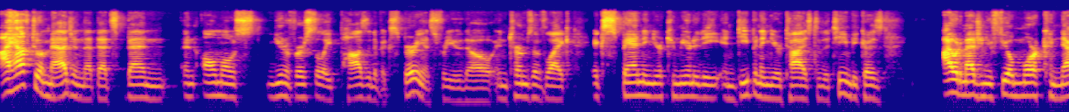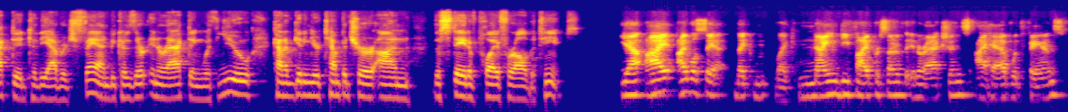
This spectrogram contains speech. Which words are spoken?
I have to imagine that that's been an almost universally positive experience for you, though, in terms of like expanding your community and deepening your ties to the team because I would imagine you feel more connected to the average fan because they're interacting with you, kind of getting your temperature on the state of play for all the teams. Yeah, I I will say like like 95% of the interactions I have with fans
